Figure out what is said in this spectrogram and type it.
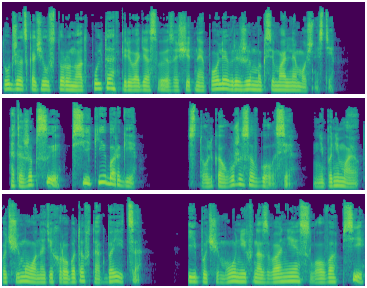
тут же отскочил в сторону от пульта, переводя свое защитное поле в режим максимальной мощности. «Это же псы! Пси-киборги!» Столько ужаса в голосе. Не понимаю, почему он этих роботов так боится. И почему у них в названии слово «пси»?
